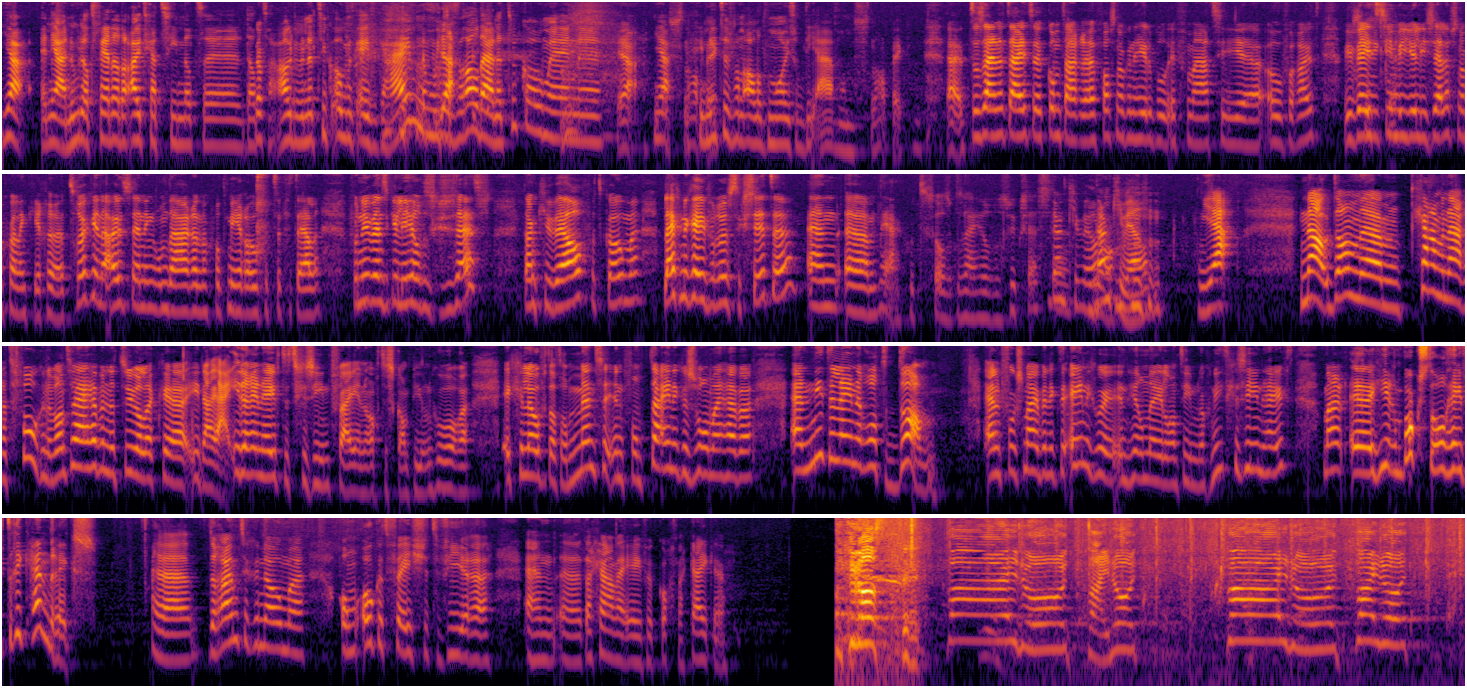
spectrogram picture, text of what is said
Ja, en ja, en hoe dat verder eruit gaat zien, dat, eh, dat Dat- houden we natuurlijk ook nog even geheim. Dan moet Ja. je vooral daar naartoe komen en eh, Ja, ja, ik. genieten van al het moois op die avond. Snap ik. Ja, zijn de tijd eh, komt daar vast nog een heleboel informatie eh, over uit. Wie weet Zeker. zien we jullie zelfs nog wel een keer terug in de uitzending om daar nog wat meer over te vertellen. Voor nu wens ik jullie heel veel succes. Dankjewel voor het komen. Blijf nog even rustig zitten. En ehm, ja, goed, zoals ik al zei, heel veel succes. Dankjewel. Dankjewel. Ja. Nou, dan ehm, gaan we naar het volgende. Want wij hebben natuurlijk... eh, nou ja, iedereen heeft het gezien. Feyenoord is kampioen geworden. Ik geloof dat er mensen in fonteinen gezwommen hebben. En niet alleen in Rotterdam. En volgens mij ben ik de enige in heel Nederland die hem nog niet gezien heeft. Maar eh, hier in Bokstel heeft Driek Hendricks eh, de ruimte genomen om ook het feestje te vieren. En eh, daar gaan wij even kort naar kijken. Terras. Feyenoord, Feyenoord. Feyenoord, Feyenoord.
